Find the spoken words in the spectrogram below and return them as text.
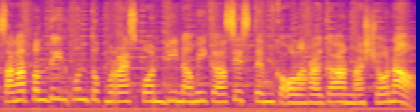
sangat penting untuk merespon dinamika sistem keolahragaan nasional.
